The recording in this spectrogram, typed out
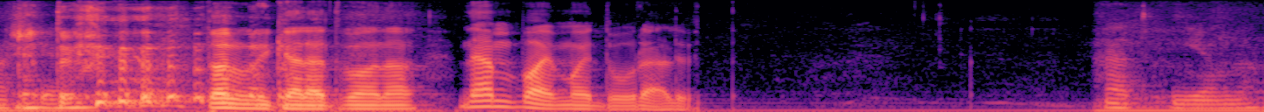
Tanulni kellett volna. Nem baj, majd Dóra előtt. Hát igen.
